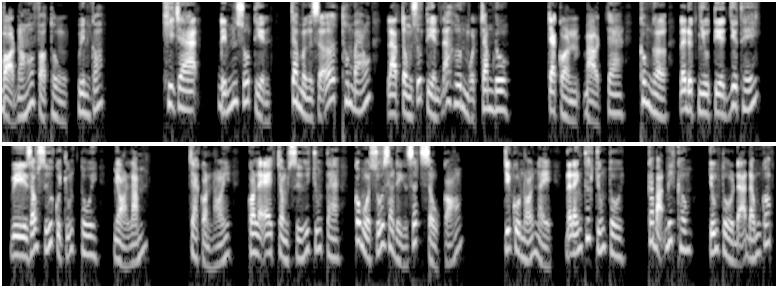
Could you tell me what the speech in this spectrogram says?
bỏ nó vào thùng quyên góp. Khi cha đếm số tiền, cha mừng rỡ thông báo là tổng số tiền đã hơn 100 đô. Cha còn bảo cha không ngờ lại được nhiều tiền như thế, vì giáo xứ của chúng tôi nhỏ lắm. Cha còn nói, có lẽ trong xứ chúng ta có một số gia đình rất giàu có. Chính câu nói này đã đánh thức chúng tôi. Các bạn biết không, chúng tôi đã đóng góp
